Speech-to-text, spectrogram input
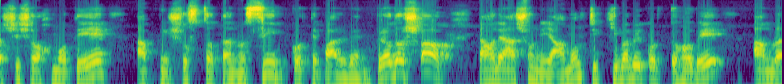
অশেষ রহমতে আপনি সুস্থতা নসিব করতে পারবেন। প্রিয় দর্শক, তাহলে আসুন এই আমলটি কীভাবে করতে হবে? আমরা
